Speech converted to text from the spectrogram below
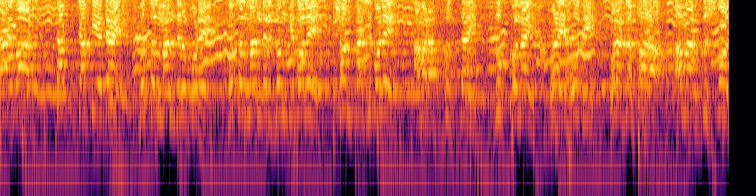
দায়ভার চাপ চাপিয়ে দেয় মুসলমানদের উপরে মুসলমানদের জঙ্গি বলে সন্ত্রাসী বলে আমার আফসোস নাই দুঃখ নাই ওরা ইহুদি ওরা নাসারা আমার দুশ্মন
